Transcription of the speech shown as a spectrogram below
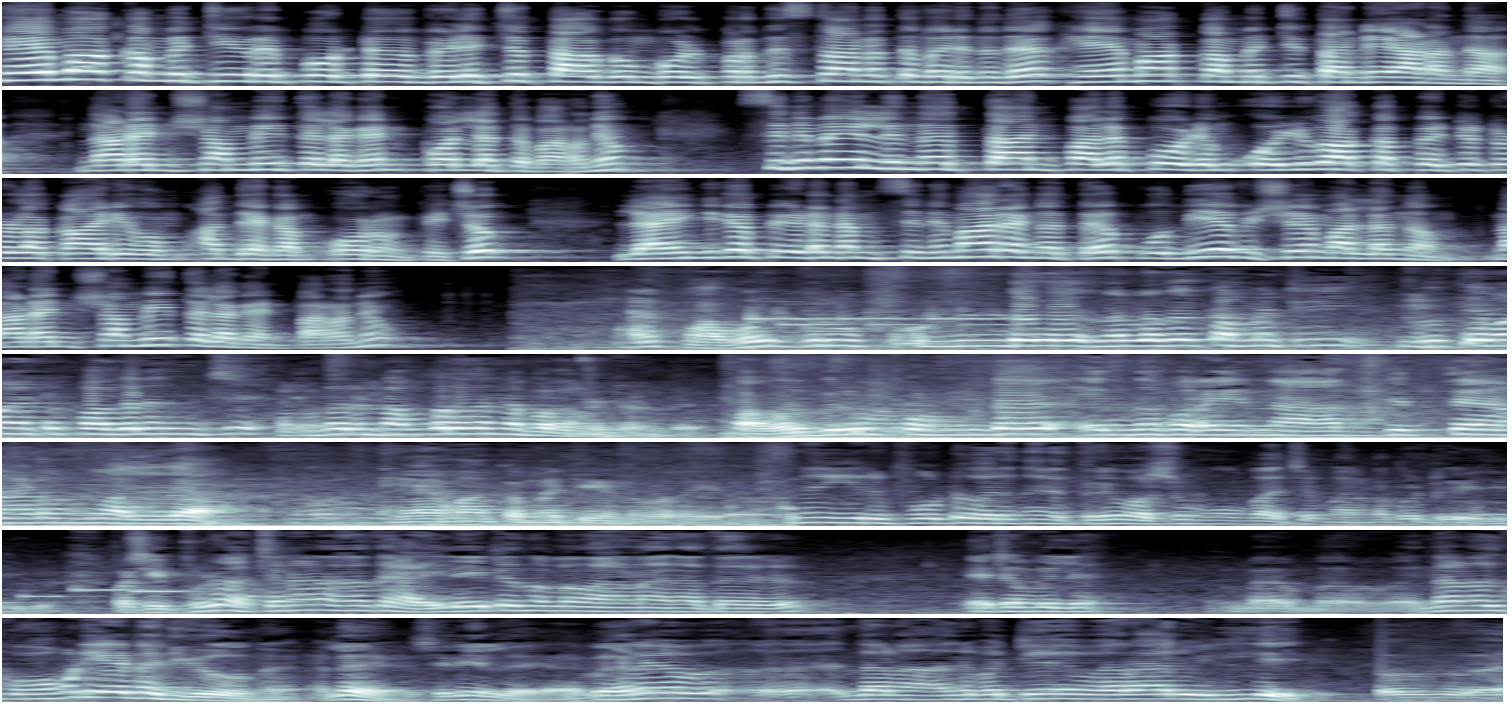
Hema committee report വെളിച്ചത്താകുമ്പോൾ പ്രതിസ്ഥാനത്ത് വരുന്നത് ഹേമ കമ്മിറ്റി തന്നെയാണെന്ന് നടൻ ഷമ്മി തിലകൻ കൊല്ലത്ത് പറഞ്ഞു. സിനിമയിൽ നിന്ന് താൻ പലപ്പോഴും ഒഴിവാക്കപ്പെട്ടിട്ടുള്ള കാര്യവും അദ്ദേഹം ഓർമ്മിപ്പിച്ചു. ലൈംഗിക പീഡനം സിനിമാ രംഗത്ത് പുതിയ വിഷയമല്ലെന്നും നടൻ ഷമ്മി തിലകൻ പറഞ്ഞു. പവർ ഗ്രൂപ്പ് ഉണ്ട് എന്നുള്ളത് കമ്മിറ്റി കൃത്യമായിട്ട് പതിനഞ്ച് എന്നൊരു നമ്പർ തന്നെ പറഞ്ഞിട്ടുണ്ട്. പവർ ഗ്രൂപ്പ് ഉണ്ട് എന്ന് പറയുന്ന ആദ്യത്തെ ആളൊന്നും അല്ല ഹേമ കമ്മിറ്റി എന്ന് പറയുന്നത്. ഈ റിപ്പോർട്ട് വരുന്നതിന് എത്രയോ വർഷം മുമ്പ് അച്ഛൻ മരണപ്പെട്ട് കഴിഞ്ഞിരിക്കും. പക്ഷെ ഇപ്പോഴും അച്ഛനാണ് അതിനകത്ത് ഹൈലൈറ്റ് എന്നുള്ളതാണ് അതിനകത്ത് ഏറ്റവും വലിയ എന്താണ് അത് കോമഡി ആയിട്ട് എനിക്ക് തോന്നുന്നത് അല്ലേ? ശരിയല്ലേ? വേറെ എന്താണ് അതിനെ പറ്റിയ വേറെ ആരും ഇല്ലേ?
